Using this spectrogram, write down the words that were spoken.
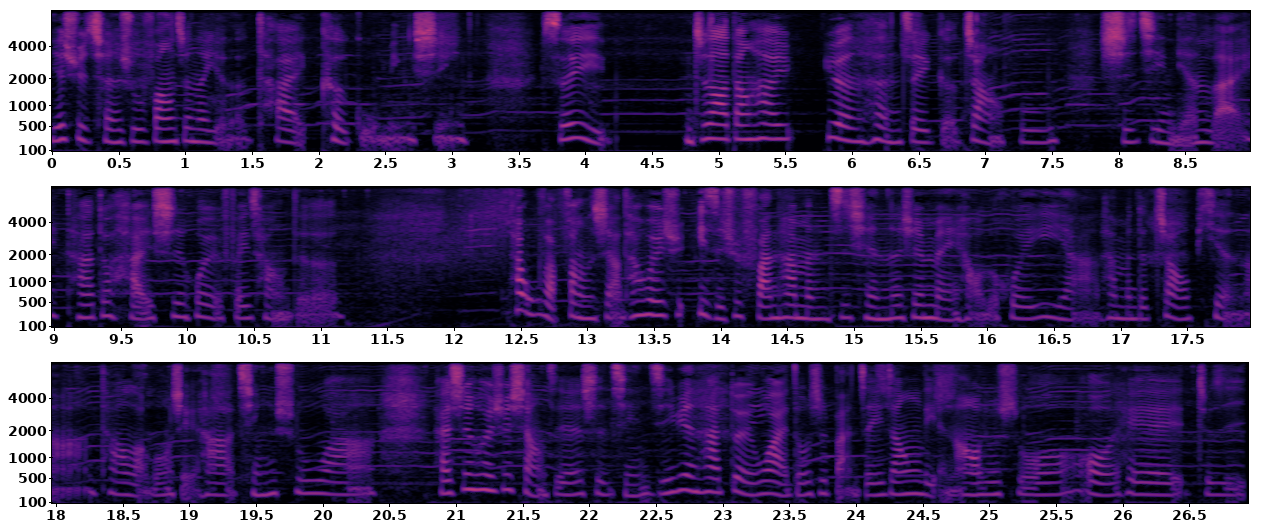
也许陈淑芳真的演得太刻骨铭心，所以你知道，当他怨恨这个丈夫。十几年来，他都还是会非常的，他无法放下，他会去一直去翻他们之前那些美好的回忆啊，他们的照片啊，她老公写给她的情书啊，还是会去想这些事情。即便他对外都是板着一张脸，然后就说哦嘿，就是。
